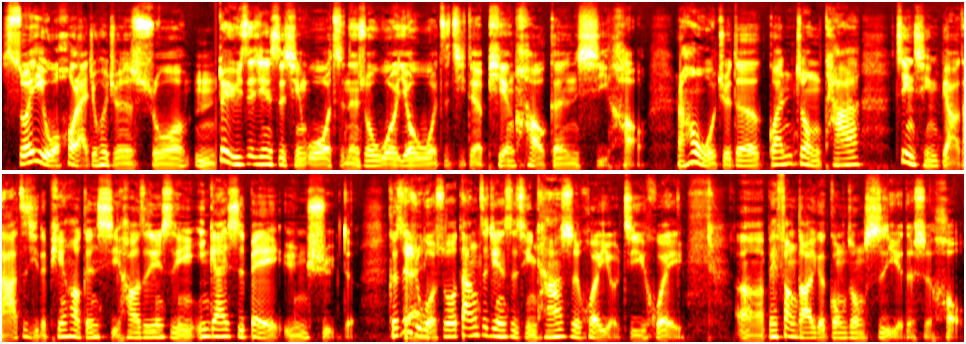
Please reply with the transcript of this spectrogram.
所以，我后来就会觉得说，嗯，对于这件事情，我只能说我有我自己的偏好跟喜好。然后我觉得观众他尽情表达自己的偏好跟喜好这件事情，应该是被允许的。可是如果说当这件事情它是会有机会，呃，被放到一个公众视野的时候，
